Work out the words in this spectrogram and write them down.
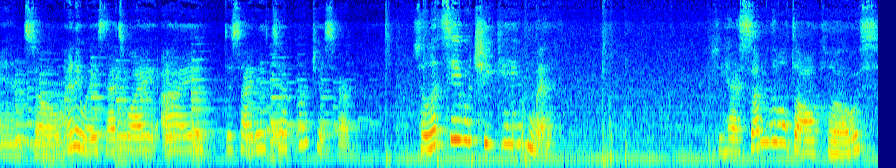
And so, anyways, that's why I decided to purchase her. So let's see what she came with. She has some little doll clothes.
